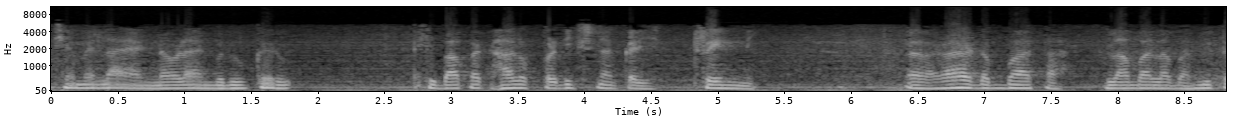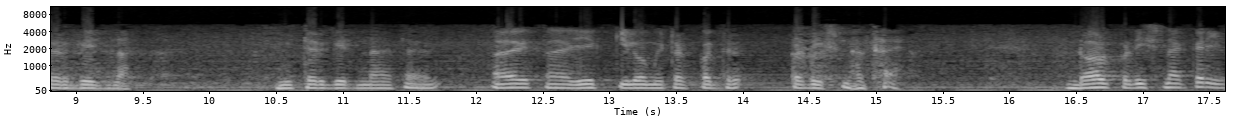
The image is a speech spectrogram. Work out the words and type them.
પછી અમે લાયા નવડાયા બધું કર્યું. પછી બાપા હાલો, પ્રદક્ષિણા કરી ટ્રેનની. રાહ ડબ્બા હતા, લાંબા લાંબા, મીટર ગેજના. મીટર ગેજના હતા એક કિલોમીટર પ્રદક્ષિણા થાય. દોઢ પ્રદક્ષિણા કરી,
